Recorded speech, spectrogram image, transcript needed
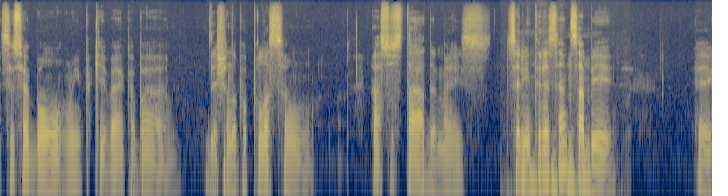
se isso é bom ou ruim, porque vai acabar deixando a população assustada, mas seria interessante saber é,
